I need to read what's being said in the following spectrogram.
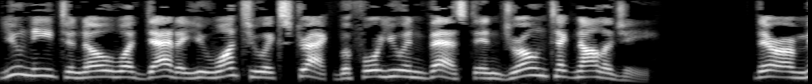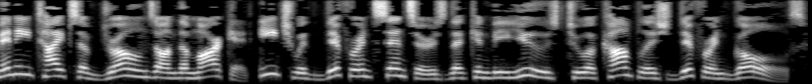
You need to know what data you want to extract before you invest in drone technology. There are many types of drones on the market, each with different sensors that can be used to accomplish different goals.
